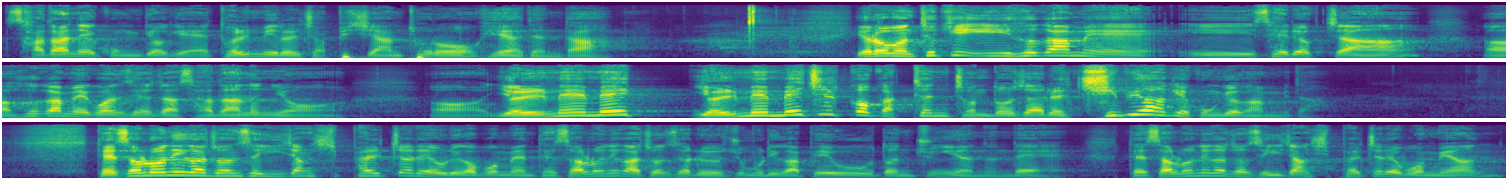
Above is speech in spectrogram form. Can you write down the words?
사단의 공격에 덜미를 잡히지 않도록 해야 된다. 여러분 특히 이 흑암의 이 세력자, 어, 흑암의 권세자 사단은요 어, 열매 맺 열매 맺을 것 같은 전도자를 집요하게 공격합니다. 데살로니가 전서 2장 18절에 우리가 보면 데살로니가 전서를 요즘 우리가 배우던 중이었는데 데살로니가 전서 2장 18절에 보면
